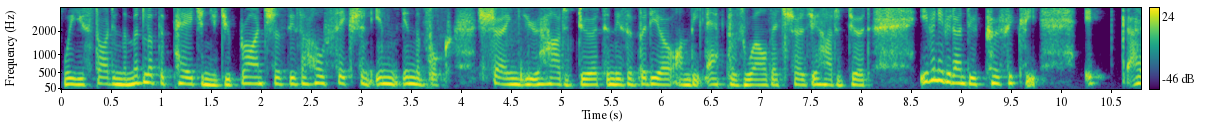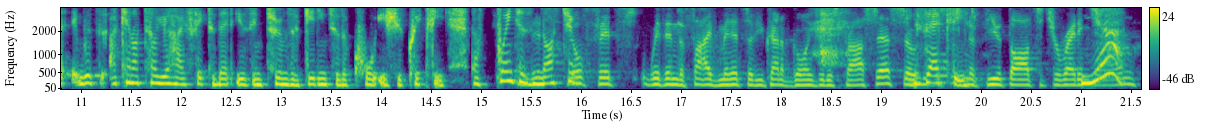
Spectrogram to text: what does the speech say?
where you start in the middle of the page and you do branches. There's a whole section in, in the book showing you how to do it. And there's a video on the app as well that shows you how to do it. Even if you don't do it perfectly, it I, with, I cannot tell you how effective that is in terms of getting to the core issue quickly. The point is not still to fits within the five minutes of you kind of going through this process. So exactly a few thoughts that you're writing yeah. down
